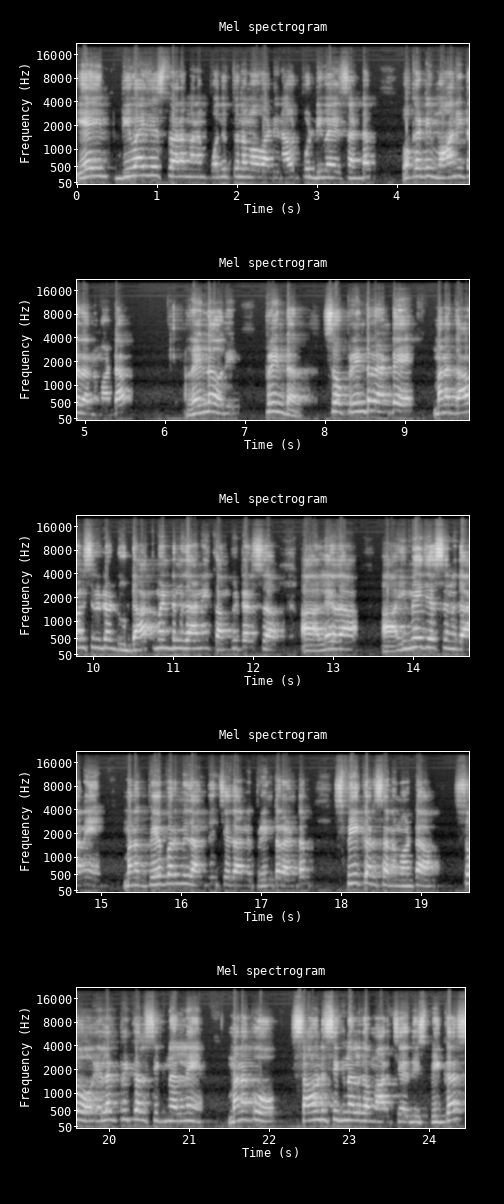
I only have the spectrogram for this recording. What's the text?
ఏ డివైజెస్ ద్వారా మనం పొందుతున్నామో వాటిని అవుట్పుట్ డివైజెస్ అంటాం. ఒకటి మానిటర్ అన్నమాట. రెండవది ప్రింటర్ సో ప్రింటర్ అంటే మనకు కావలసినటువంటి డాక్యుమెంట్ కానీ కంప్యూటర్స్ లేదా ఆ ఇమేజెస్ కానీ మనకు పేపర్ మీద అందించేదాన్ని ప్రింటర్ అంటాం స్పీకర్స్ అనమాట. సో ఎలక్ట్రికల్ సిగ్నల్ని మనకు సౌండ్ సిగ్నల్గా మార్చేది స్పీకర్స్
